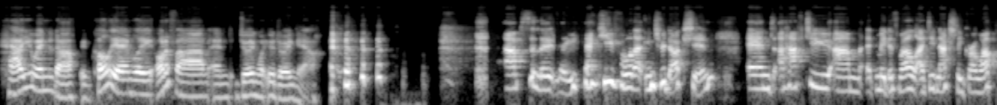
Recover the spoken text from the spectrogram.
how you ended up in Coleambally on a farm and doing what you're doing now? Absolutely. Thank you for that introduction. And I have to um, admit as well, I didn't actually grow up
